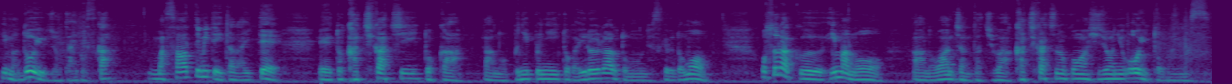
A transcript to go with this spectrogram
今どういう状態ですか、まあ、触ってみていただいて、えーと、カチカチとかあのプニプニとかいろいろあると思うんですけれどもおそらく今のあのワンちゃんたちはカチカチの子が非常に多いと思います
